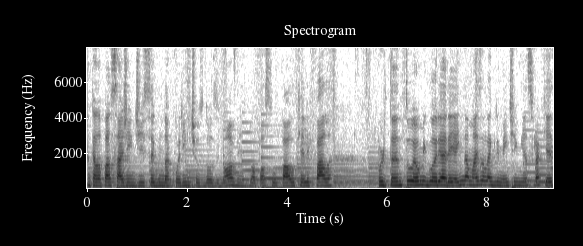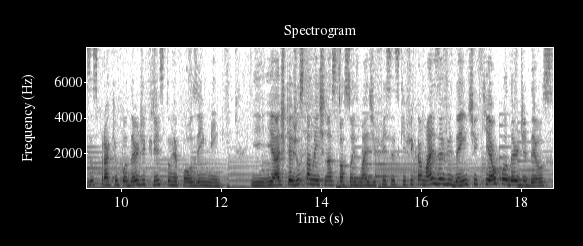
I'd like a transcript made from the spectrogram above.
aquela passagem de 2 Coríntios 12, 9, do apóstolo Paulo, que ele fala Portanto, eu me gloriarei ainda mais alegremente em minhas fraquezas, para que o poder de Cristo repouse em mim. E, e, acho que é justamente nas situações mais difíceis que fica mais evidente que é o poder de Deus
